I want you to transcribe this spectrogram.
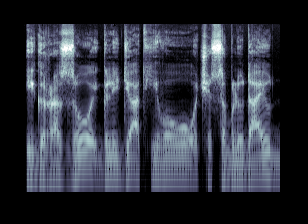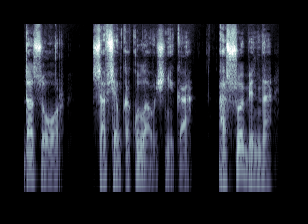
И грозой глядят его очи, соблюдают дозор, совсем как у лавочника. Особенно —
